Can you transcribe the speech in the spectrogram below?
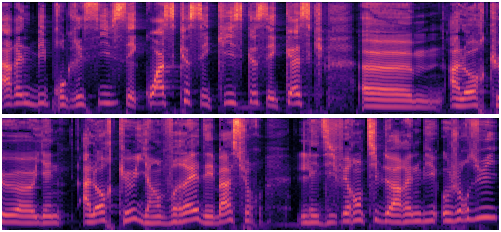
R&B progressif c'est quoi ce que c'est qui ce que c'est qu'est-ce que alors que il y alors qu'il y a un vrai débat sur les différents types de RB aujourd'hui.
